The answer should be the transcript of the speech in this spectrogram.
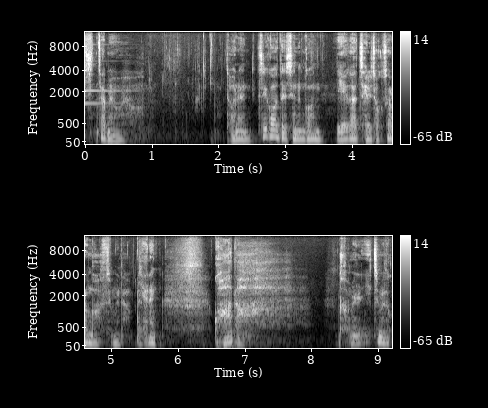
진짜 매워요. 저는 찍어 드시는 건 얘가 제일 적절한 것 같습니다. 얘는 과하다. 그러면 이쯤에서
